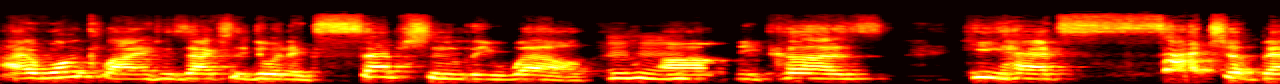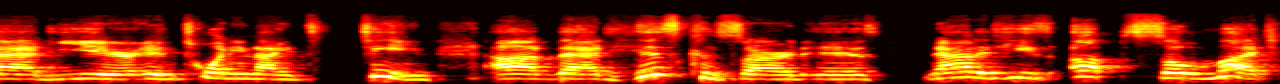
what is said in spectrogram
I have one client who's actually doing exceptionally well mm-hmm. uh, because he had such a bad year in 2019 uh, that his concern is now that he's up so much,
